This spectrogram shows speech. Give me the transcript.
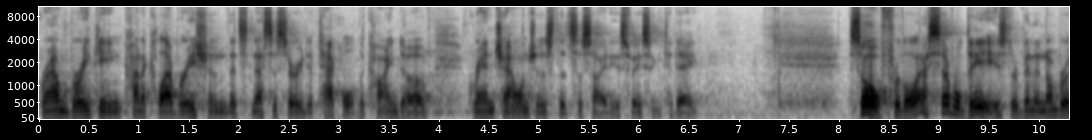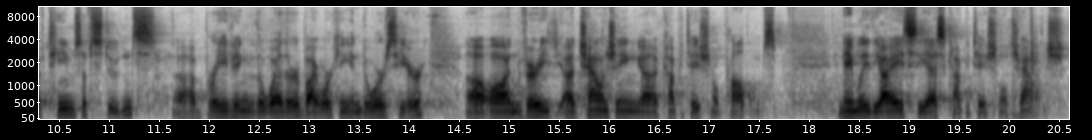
groundbreaking kind of collaboration that's necessary to tackle the kind of grand challenges that society is facing today. So, for the last several days, there have been a number of teams of students uh, braving the weather by working indoors here uh, on very uh, challenging uh, computational problems, namely the IACS Computational Challenge.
